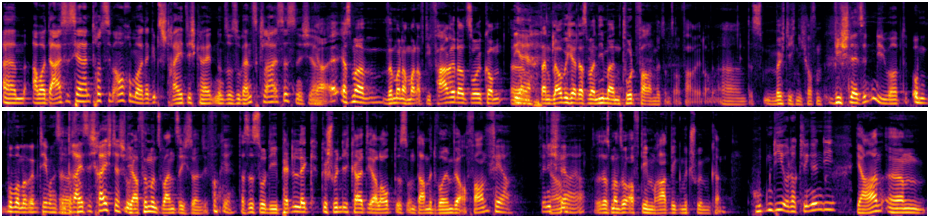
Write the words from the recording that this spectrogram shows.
Ähm, aber da ist es ja dann trotzdem auch immer, da gibt es Streitigkeiten und so. So ganz klar ist das nicht, ja. Ja, äh, erstmal, wenn wir nochmal auf die Fahrräder zurückkommen, äh, Ja, ja. dann glaube ich ja, dass wir niemanden totfahren mit unseren Fahrrädern. Äh, das möchte ich nicht hoffen. Wie schnell sind denn die überhaupt? Um, wo wir mal beim Thema sind. 30 reicht ja schon. Ja, 25 sollen sie fahren. Okay. Das ist so die Pedelec-Geschwindigkeit, die erlaubt ist und damit wollen wir auch fahren. Fair. Finde ich fair, ja. So dass man so auf dem Radweg mitschwimmen kann. Hupen die oder klingeln die? Ja, ähm,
